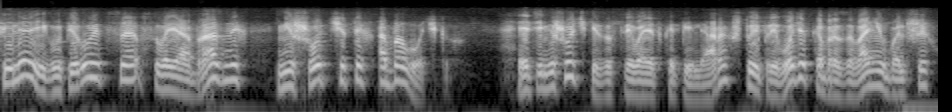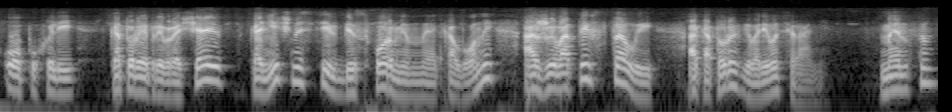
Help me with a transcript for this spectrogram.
филярии группируются в своеобразных мешочатых оболочках. Эти мешочки застревают в капиллярах, что и приводит к образованию больших опухолей, которые превращают конечности в бесформенные колонны, а животы в столы, о которых говорилось ранее. Мэнсон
